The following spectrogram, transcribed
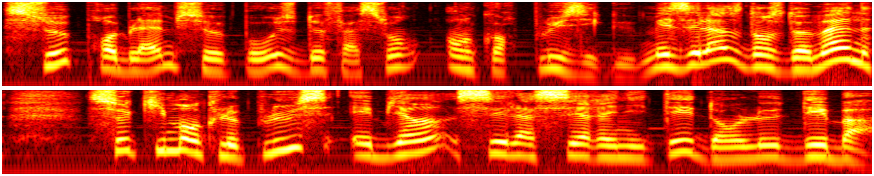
ce problème se pose de façon encore plus aiguë. Mais hélas, dans ce domaine, ce qui manque le plus, eh bien, c'est la sérénité dans le débat.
